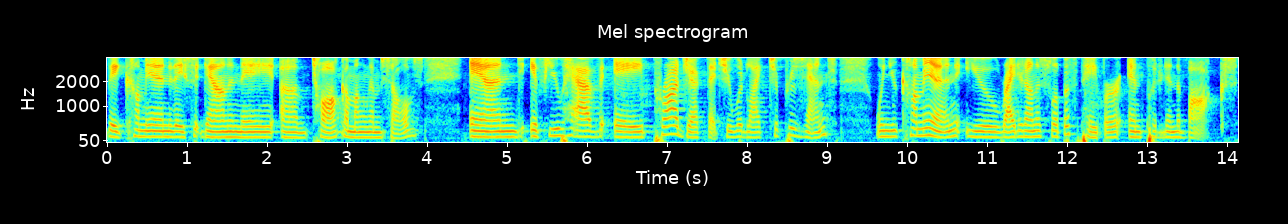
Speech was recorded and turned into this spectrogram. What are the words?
They come in, they sit down, and they um, talk among themselves. And if you have a project that you would like to present, when you come in, you write it on a slip of paper and put it in the box.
